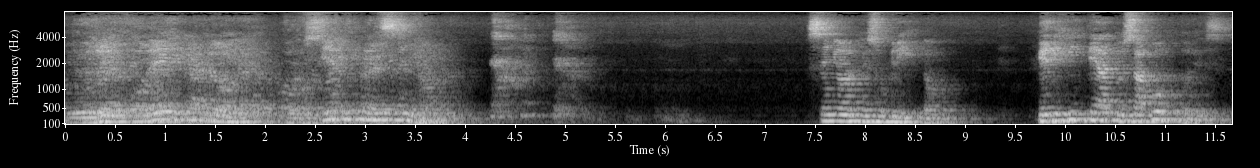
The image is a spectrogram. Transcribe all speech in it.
tuyo el poder y la gloria, por siempre, Señor. Señor Jesucristo, que dijiste a tus apóstoles,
